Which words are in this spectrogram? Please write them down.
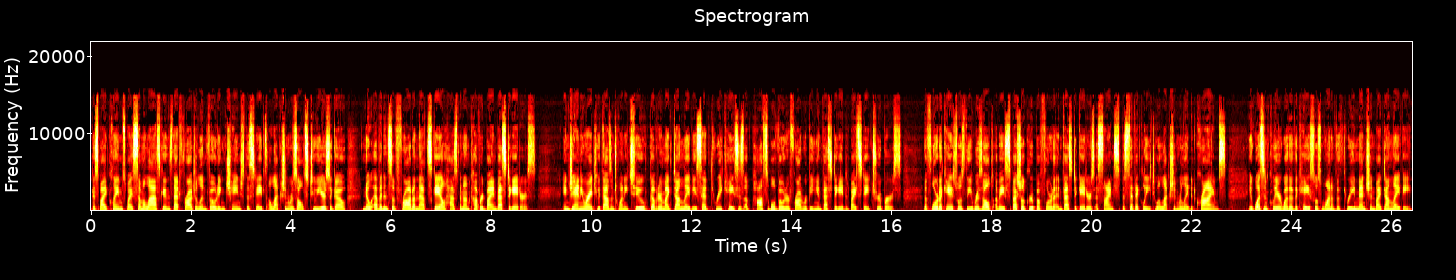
Despite claims by some Alaskans that fraudulent voting changed the state's election results two years ago, no evidence of fraud on that scale has been uncovered by investigators. In January 2022, Governor Mike Dunleavy said three cases of possible voter fraud were being investigated by state troopers. The Florida case was the result of a special group of Florida investigators assigned specifically to election related crimes. It wasn't clear whether the case was one of the three mentioned by Dunleavy.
